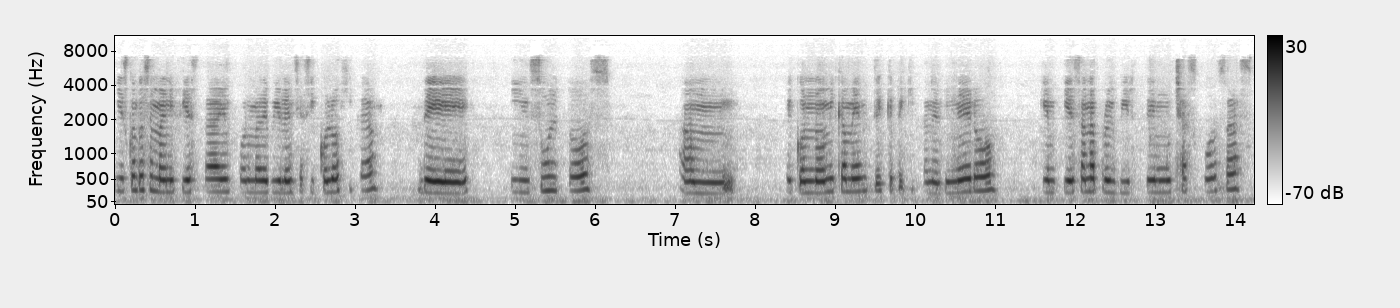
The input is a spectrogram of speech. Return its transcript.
y es cuando se manifiesta en forma de violencia psicológica, de insultos económicamente que te quitan el dinero, que empiezan a prohibirte muchas cosas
